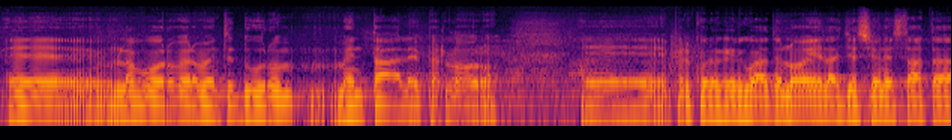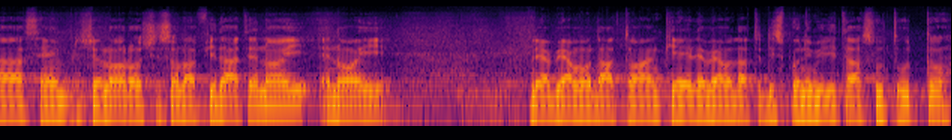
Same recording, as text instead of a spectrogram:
è un lavoro veramente duro mentale per loro. E per quello che riguarda noi la gestione è stata semplice. Loro ci sono affidati a noi e noi le abbiamo dato anche abbiamo dato disponibilità su tutto.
